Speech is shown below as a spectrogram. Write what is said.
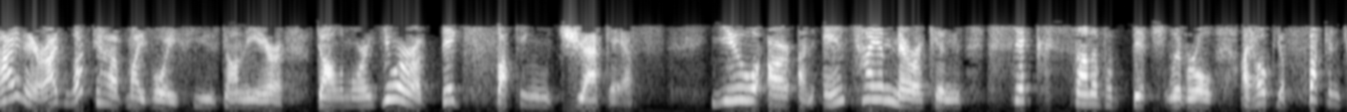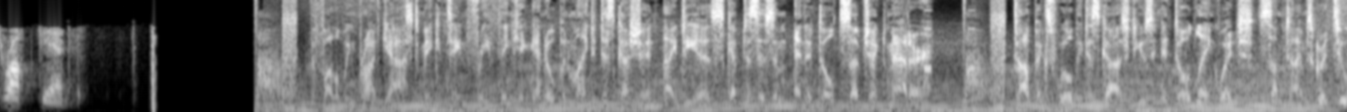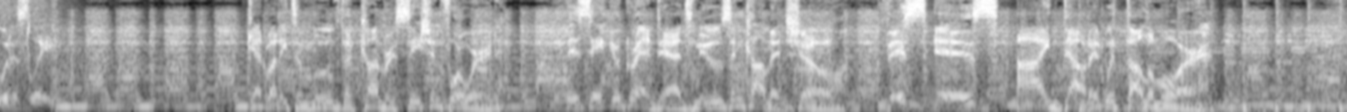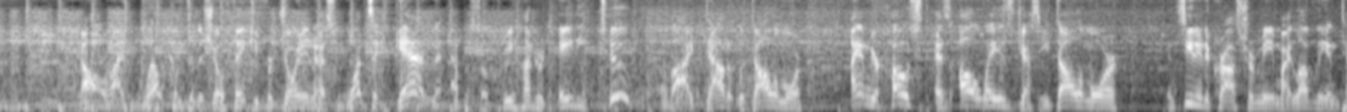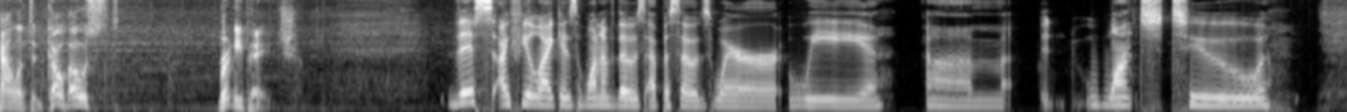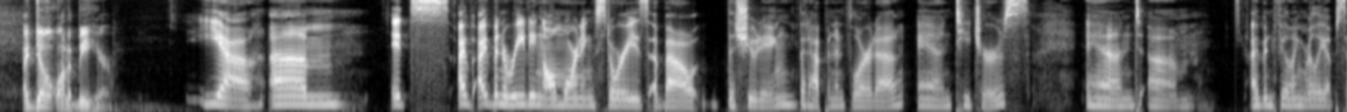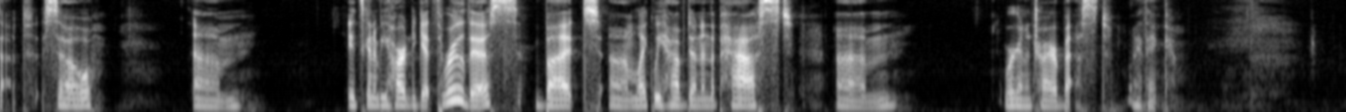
Hi there. I'd love to have my voice used on the air. Dollemore, you are a big fucking jackass. You are an anti-American, sick son of a bitch liberal. I hope you fucking drop dead. The following broadcast may contain free thinking and open minded discussion, ideas, skepticism, and adult subject matter. Topics will be discussed using adult language, sometimes gratuitously. Get ready to move the conversation forward. This ain't your granddad's news and comment show. This is I Doubt It with Dollemore. All right, welcome to the show. Thank you for joining us once again, episode 382 of I Doubt It with Dollemore. I am your host, as always, Jesse Dollemore, and seated across from me, my lovely and talented co-host, Brittany Page. This I feel like is one of those episodes where we um want to I don't want to be here. yeah um it's I've I've been reading all morning stories about the shooting that happened in Florida and teachers and um I've been feeling really upset so um it's going to be hard to get through this, but um, like we have done in the past, um, we're going to try our best, I think.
